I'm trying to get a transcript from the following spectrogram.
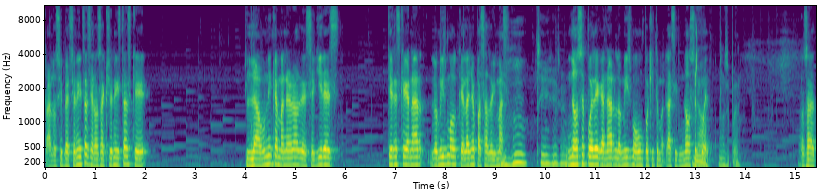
a los inversionistas y a los accionistas que la única manera de seguir es tienes que ganar lo mismo que el año pasado y más. No se puede ganar lo mismo un poquito más. Así, no se puede. No se puede. O sea,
